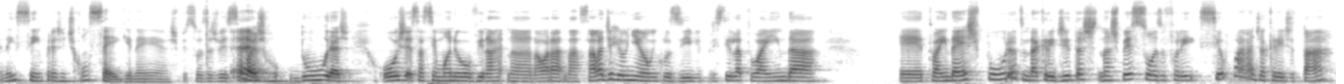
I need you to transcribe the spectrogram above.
nem sempre a gente consegue, né? As pessoas às vezes são É. mais duras. Hoje, essa semana eu ouvi na, na, na hora, na sala de reunião, inclusive, Priscila, tu ainda é, tu ainda és pura, tu ainda acreditas nas pessoas. Eu falei, se eu parar de acreditar,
